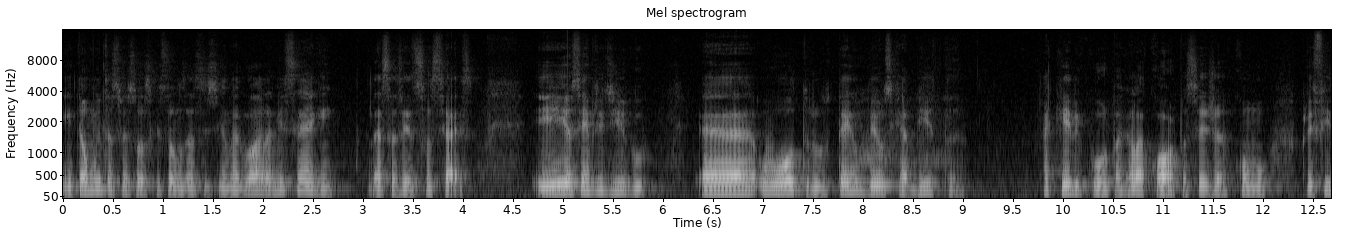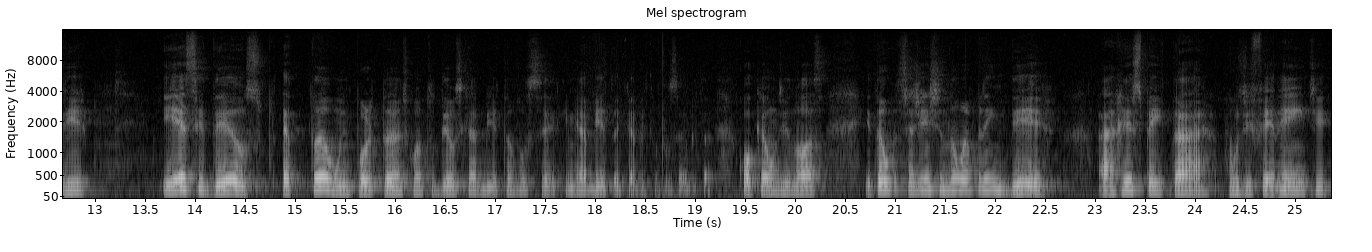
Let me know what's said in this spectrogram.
Então, muitas pessoas que estão nos assistindo agora me seguem nessas redes sociais. E eu sempre digo: é, o outro tem o Deus que habita, aquele corpo, aquela corpa, seja como preferir. E esse Deus é tão importante quanto Deus que habita você, que me habita, que habita você, habita qualquer um de nós. Então, se a gente não aprender a respeitar o diferente,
